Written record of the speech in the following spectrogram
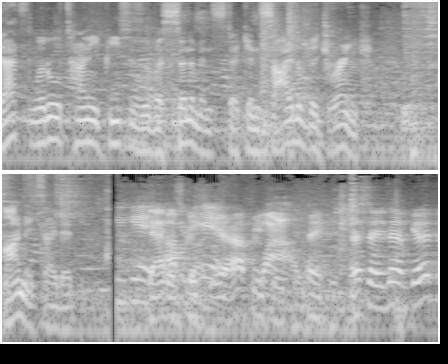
That's little tiny pieces of a cinnamon stick inside of the drink. I'm excited. That is good. Yeah, I appreciate Wow. it. Thank you. That sounds that good?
